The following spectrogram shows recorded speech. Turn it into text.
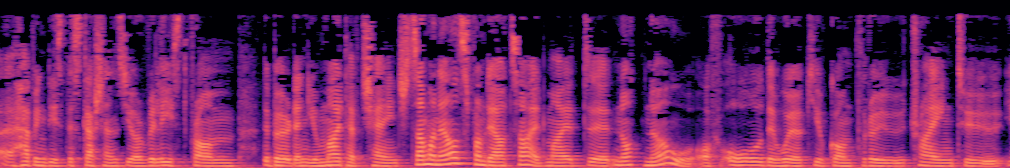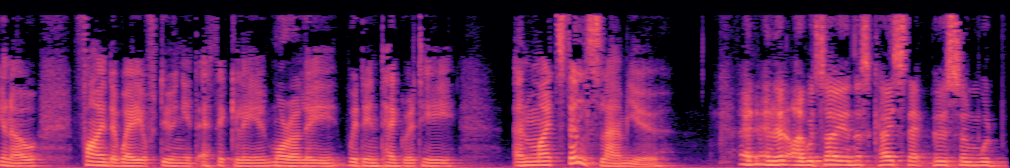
having these discussions, you're released from the burden, you might have changed. Someone else from the outside might uh, not know of all the work you've gone through trying to, you know, find a way of doing it ethically, morally, with integrity, and might still slam you. And, and I would say in this case that person would,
